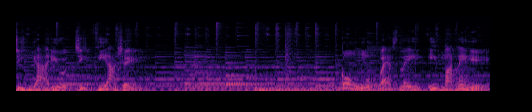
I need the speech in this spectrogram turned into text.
Diário de Viagem. Com Wesley e Marlene.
